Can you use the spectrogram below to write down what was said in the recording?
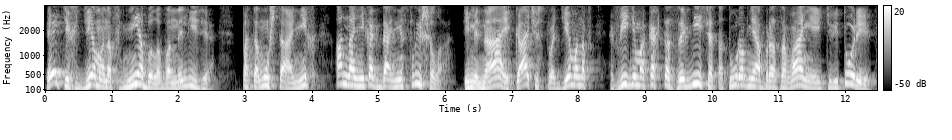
Этих демонов не было в Аннелизе, потому что о них она никогда не слышала. Имена и качество демонов, видимо, как-то зависят от уровня образования и территории,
